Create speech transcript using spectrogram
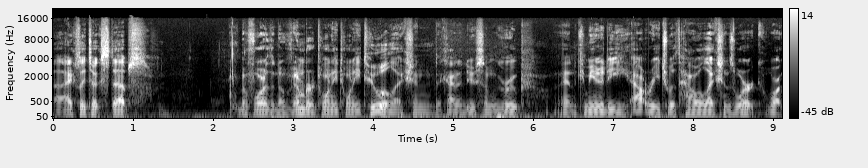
I actually took steps before the November 2022 election to kind of do some group and community outreach with how elections work, what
